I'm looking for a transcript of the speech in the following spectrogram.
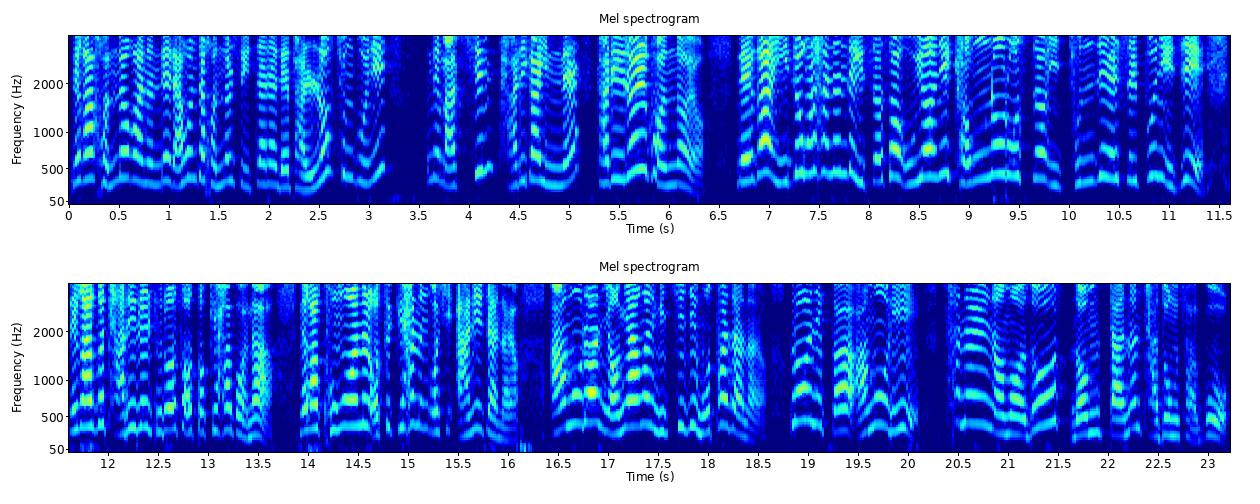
내가 건너가는데 나 혼자 건널 수 있잖아요. 내 발로 충분히. 근데 마침 다리가 있네. 다리를 건너요. 내가 이동을 하는 데 있어서 우연히 경로로서 이 존재했을 뿐이지 내가 그 다리를 들어서 어떻게 하거나 내가 공원을 어떻게 하는 것이 아니잖아요. 아무런 영향을 미치지 못하잖아요. 그러니까 아무리 산을 넘어도 넘다는 자동사고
